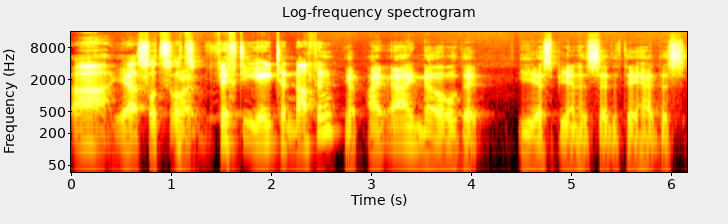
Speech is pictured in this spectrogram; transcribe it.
Ah, yes. Let's let's Right. fifty-eight to nothing. Yep. I, I know that ESPN has said that they had this,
